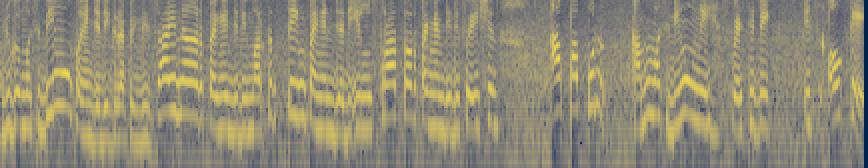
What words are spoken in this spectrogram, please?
juga masih bingung pengen jadi graphic designer, pengen jadi marketing, pengen jadi ilustrator, pengen jadi fashion. Apa pun kamu masih bingung nih spesifik. It's okay.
